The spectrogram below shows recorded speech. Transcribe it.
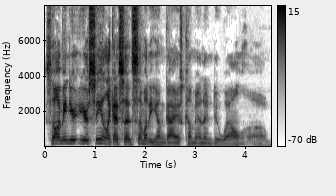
So, I mean, you're, you're seeing, like I said, some of the young guys come in and do well. Uh,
